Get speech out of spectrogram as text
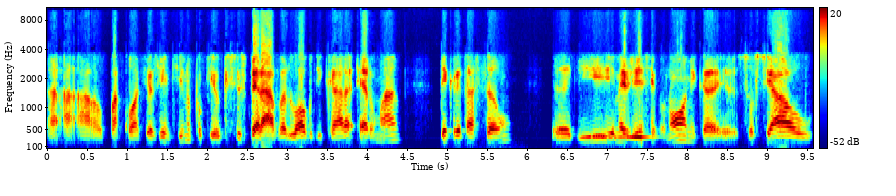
a- a- ao pacote argentino, porque o que se esperava logo de cara era uma decretação eh, de emergência econômica, eh, social,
